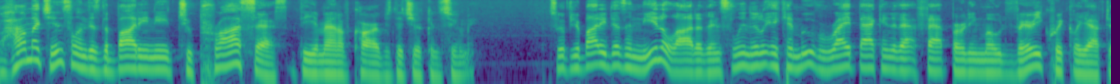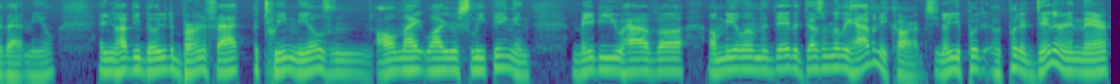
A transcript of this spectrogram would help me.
how much insulin does the body need to process the amount of carbs that you're consuming. So if your body doesn't need a lot of insulin, it can move right back into that fat burning mode very quickly after that meal. And you'll have the ability to burn fat between meals and all night while you're sleeping and Maybe you have uh, a meal in the day that doesn't really have any carbs. You know, you put uh, put a dinner in there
